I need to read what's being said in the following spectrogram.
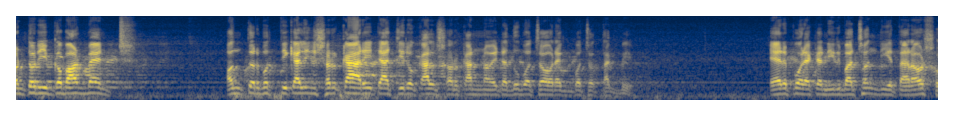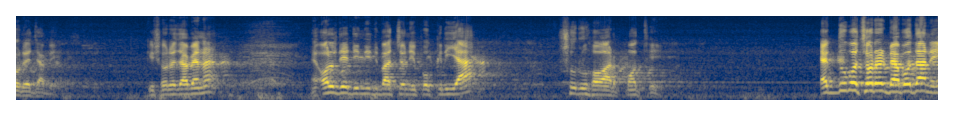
অন্তরিম গভর্নমেন্ট অন্তর্বর্তীকালীন সরকার, এটা চিরকাল সরকার নয়, এটা দু বছর, এক বছর থাকবে। এরপর একটা নির্বাচন দিয়ে তারাও সরে যাবে। কি সরে যাবে না? অলরেডি নির্বাচনী প্রক্রিয়া শুরু হওয়ার পথে। এক দু বছরের ব্যবধানে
